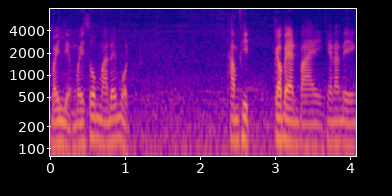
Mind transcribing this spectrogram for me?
ใบเหลืองใบส้มมาได้หมดทำผิดก็แบนไปแค่นั้นเอง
